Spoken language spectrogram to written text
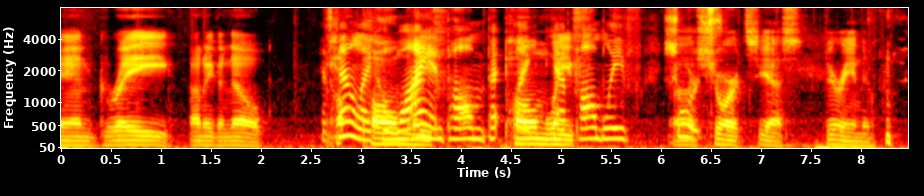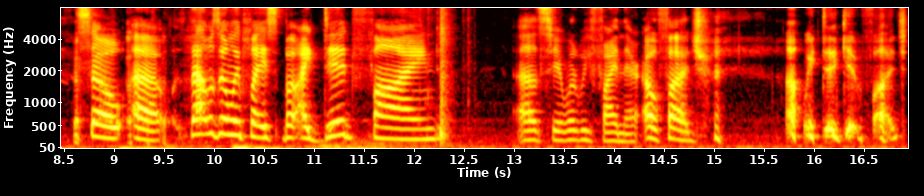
and gray. I don't even know. It's pa- kind of like Hawaiian leaf. palm Palm like, yeah, leaf. palm leaf Uh, shorts. shorts, yes, very into. So uh, that was the only place, but I did find. Uh, let's see, what did we find there? Oh, fudge. we did get fudge,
